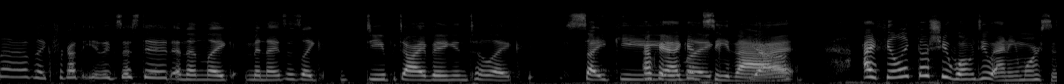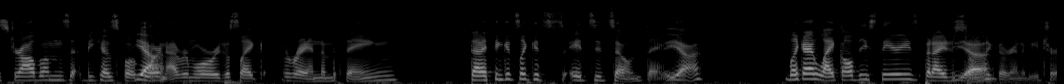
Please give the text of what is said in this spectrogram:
love, like forgot that you existed, and then like Midnight's is like deep diving into like psyche. okay, I can like- see that. Yeah. I feel like though she won't do any more sister albums because Folklore Yeah. and Evermore were just like a random thing. That I think it's like it's it's its own thing. Yeah. Like I like all these theories, but I just Yeah. don't think they're gonna be true.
